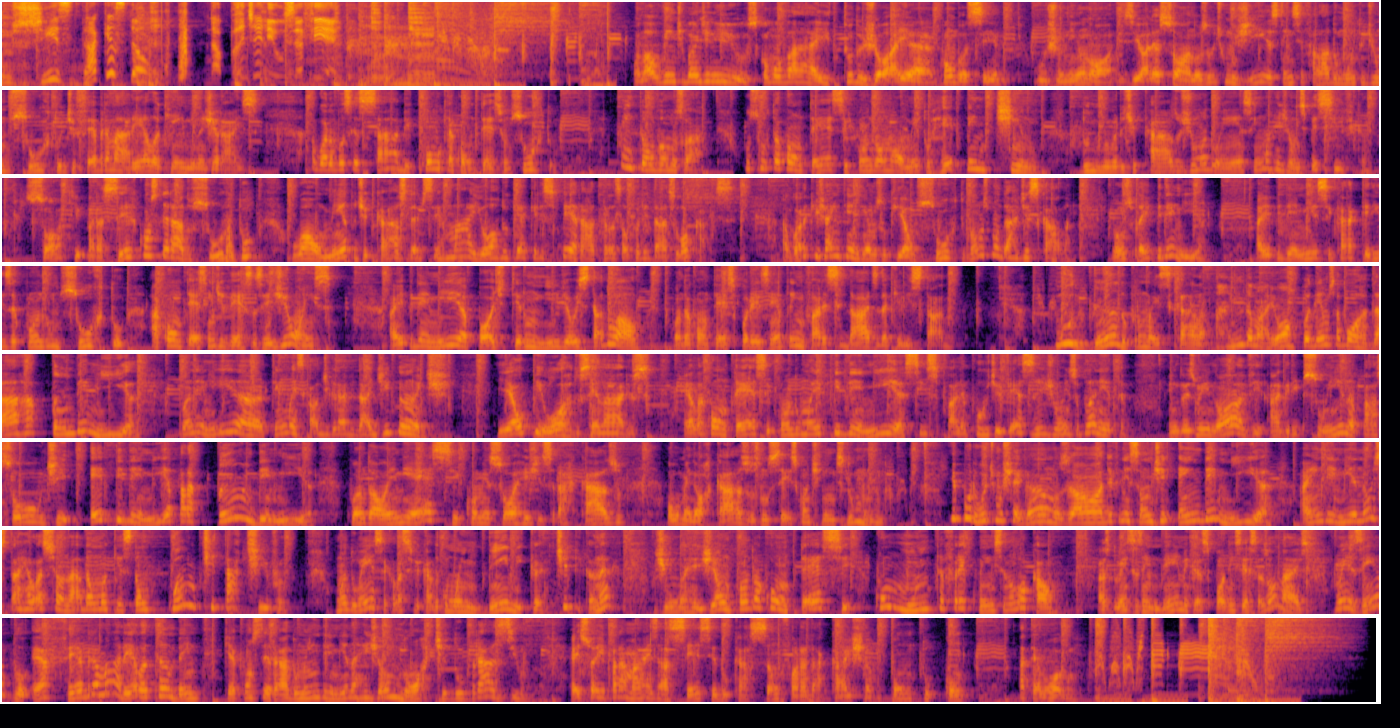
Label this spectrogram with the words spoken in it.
O X da Questão, na Band News FM. Olá, ouvinte Band News, como vai? Tudo jóia? Com você, o Juninho Lopes. E olha só, nos últimos dias tem se falado muito de um surto de febre amarela aqui em Minas Gerais. Agora, você sabe como que acontece um surto? Então vamos lá. O surto acontece quando há um aumento repentino do número de casos de uma doença em uma região específica. Só que, para ser considerado surto, o aumento de casos deve ser maior do que aquele esperado pelas autoridades locais. Agora que já entendemos o que é o surto, vamos mudar de escala. Vamos para a epidemia. A epidemia se caracteriza quando um surto acontece em diversas regiões. A epidemia pode ter um nível estadual, quando acontece, por exemplo, em várias cidades daquele estado. Mudando para uma escala ainda maior, podemos abordar a pandemia. Pandemia tem uma escala de gravidade gigante e é o pior dos cenários. Ela acontece quando uma epidemia se espalha por diversas regiões do planeta. Em 2009, a gripe suína passou de epidemia para pandemia, quando a OMS começou a registrar casos, ou melhor, casos, nos seis continentes do mundo. E por último, chegamos a uma definição de endemia. A endemia não está relacionada a uma questão quantitativa. Uma doença é classificada como endêmica, típica, né, de uma região quando acontece com muita frequência no local. As doenças endêmicas podem ser sazonais. Um exemplo é a febre amarela também, que é considerada uma endemia na região norte do Brasil. É isso aí para mais, acesse educaçãoforadacaixa.com. Até logo.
